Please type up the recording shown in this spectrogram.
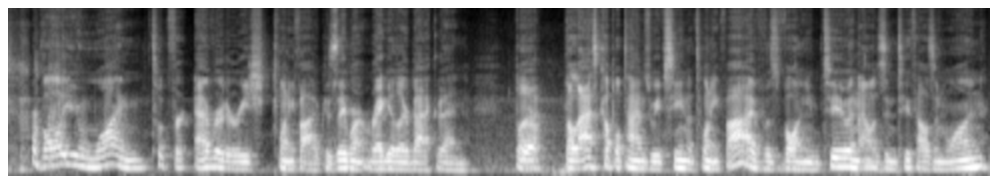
volume one took forever to reach 25 because they weren't regular back then. But yeah. the last couple times we've seen a 25 was volume two, and that was in 2001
